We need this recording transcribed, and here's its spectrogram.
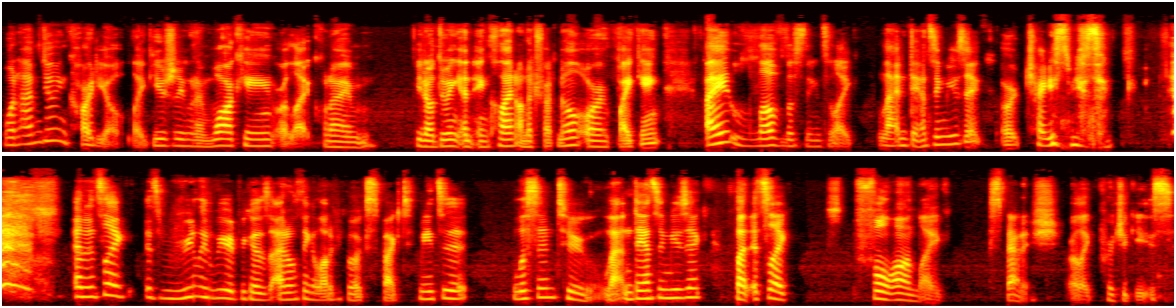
when I'm doing cardio, like usually when I'm walking or like when I'm, you know, doing an incline on a treadmill or biking, I love listening to like Latin dancing music or Chinese music. and it's like, it's really weird because I don't think a lot of people expect me to listen to Latin dancing music, but it's like full on like Spanish or like Portuguese.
